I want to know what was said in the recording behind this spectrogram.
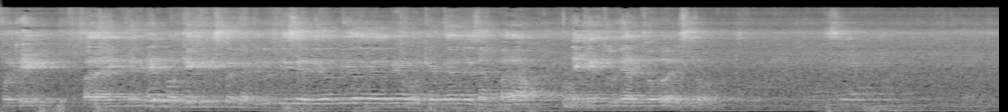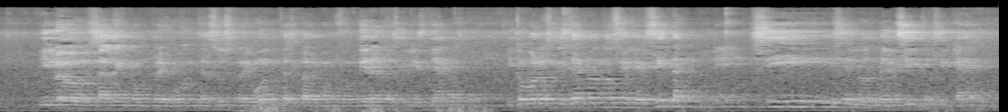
Porque para entender por qué Cristo en la cruz dice, Dios mío, Dios mío, ¿por qué me han desamparado? Hay que estudiar todo esto. Y luego salen con preguntas, sus preguntas para confundir a los cristianos. Y como los cristianos no se ejercitan, sí dicen los mencitos y caen.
